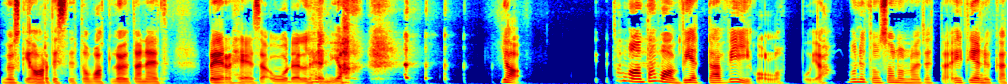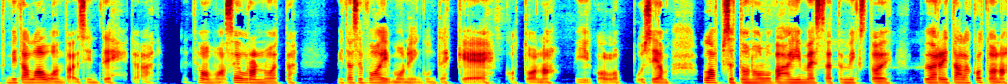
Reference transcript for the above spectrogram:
myöskin artistit ovat löytäneet perheensä uudelleen ja, ja tavallaan tavan viettää viikonloppuja. Monet on sanonut, että ei tiennytkään, että mitä lauantaisin tehdään. Että he on vaan seurannut, että mitä se vaimo niin kuin tekee kotona viikonloppuisin. Ja lapset on ollut vähän ihmeessä, että miksi toi pyörii täällä kotona.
